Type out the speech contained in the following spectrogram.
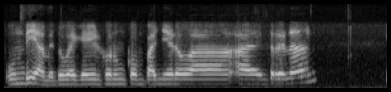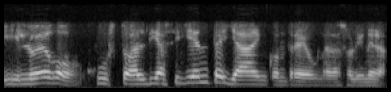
un día me tuve que ir con un compañero a, a entrenar y luego, justo al día siguiente, ya encontré una gasolinera.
